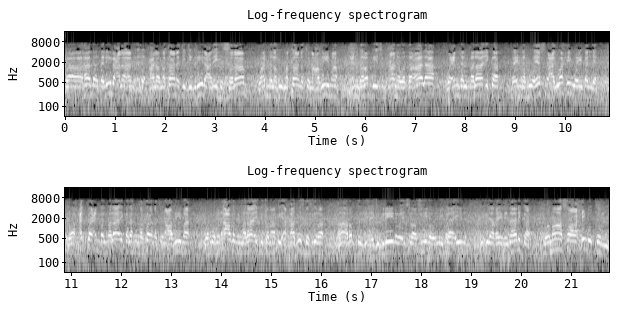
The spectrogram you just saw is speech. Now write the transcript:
فهذا دليل على على مكانة جبريل عليه السلام وأن له مكانة عظيمة عند ربه سبحانه وتعالى وعند الملائكة فإنه يسمع الوحي ويبلغ وحتى عند الملائكة له مكانة عظيمة وهو من أعظم الملائكة كما في أحاديث كثيرة. آه رب جبريل وإسرافيل وميكائيل إلى غير ذلك. وما صاحبكم؟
